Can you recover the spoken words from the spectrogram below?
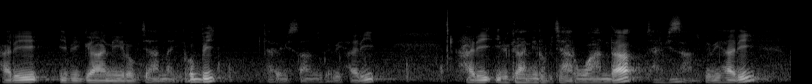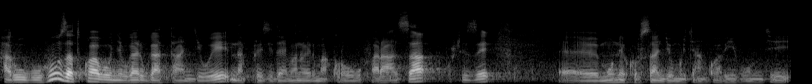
hari ibiganiro bya Nairobi byari bisanzwe bihari. Hari ibiganiro bya rwanda byari bisanzwe bihari. Hari ubuhuza twabonye bwari bwatangiwe na perezida emmanuel macron w'ubufaransa ushize eh, mu nteko rusange y'umuryango w'abibumbye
